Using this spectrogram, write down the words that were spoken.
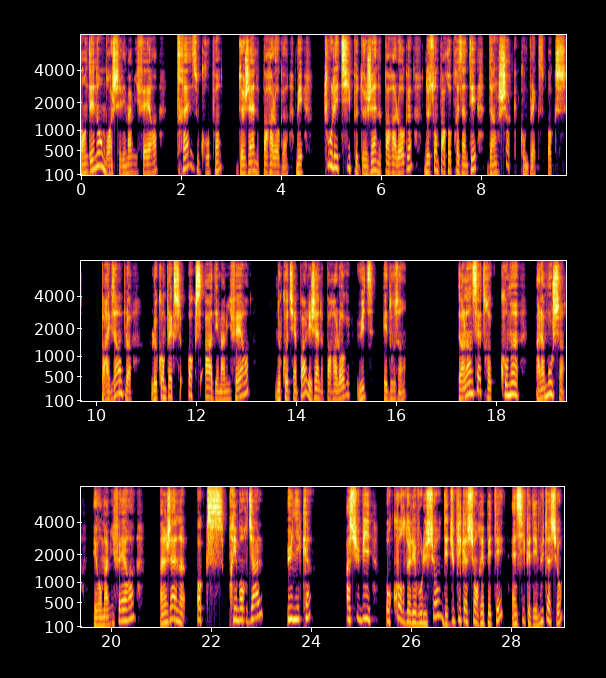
On dénombre chez les mammifères 13 groupes de gènes paralogues, mais tous les types de gènes paralogues ne sont pas représentés dans chaque complexe OX. Par exemple, le complexe OXA des mammifères ne contient pas les gènes paralogues 8 et 12 ans. Dans l'ancêtre commun à la mouche et aux mammifères, un gène OX primordial, unique, a subi au cours de l'évolution des duplications répétées ainsi que des mutations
